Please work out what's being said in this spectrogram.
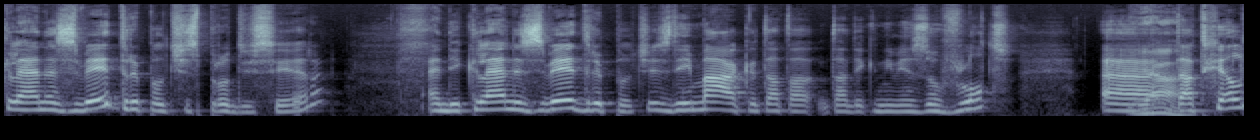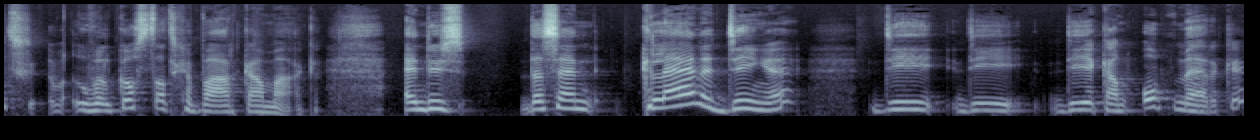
kleine zweetdruppeltjes produceren. En die kleine zweetdruppeltjes die maken dat, dat, dat ik niet meer zo vlot uh, dat geld, hoeveel kost dat gebaar kan maken. En dus dat zijn kleine dingen die, die, die je kan opmerken.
